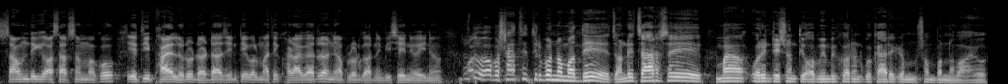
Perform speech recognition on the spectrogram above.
साउनदेखि असारसम्मको यति फाइलहरू ढड्डा चाहिँ टेबलमाथि खडा गरेर अनि अपलोड गर्ने विषय नै होइन। अब सय त्रिपन्न मध्ये झन्डै चार सयमा ओरिएन्टेसन त्यो अभिमुखीकरणको कार्यक्रम सम्पन्न भयो।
